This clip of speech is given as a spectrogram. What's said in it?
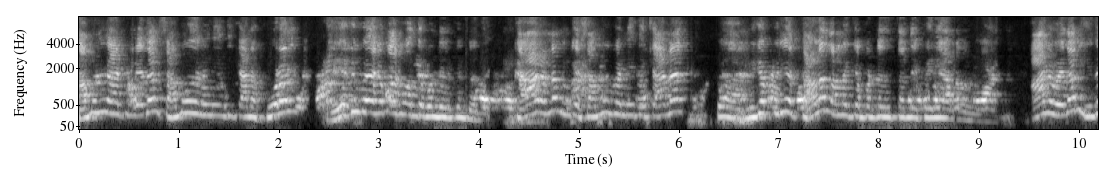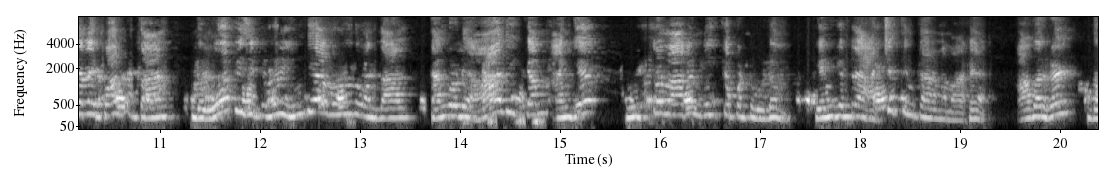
தமிழ்நாட்டிலே தான் சமூக நீதிக்கான குரல் வெகு வேகமாக வந்து கொண்டிருக்கின்றது. காரணம் இங்க சமூக நீதிக்கான மிகப்பெரிய தளம் அமைக்கப்பட்டது தந்தை பெரியார் அவர்கள். ஆகவேதான் இதனை பார்த்துத்தான் இந்த ஓபிசி பிரிவினர் இந்தியா முழுவதும் வந்தால் தங்களுடைய ஆதிக்கம் அங்கே முற்றமாக நீக்கப்பட்டுவிடும் என்கின்ற அச்சத்தின் காரணமாக அவர்கள் இந்த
